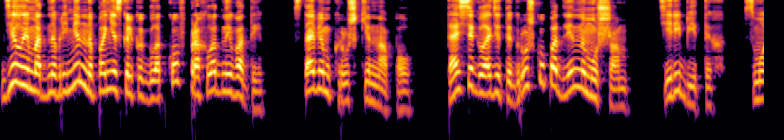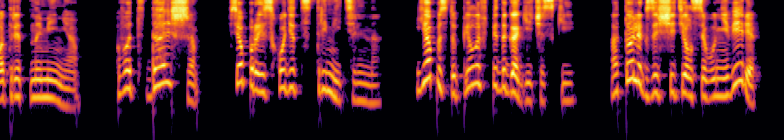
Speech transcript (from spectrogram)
Делаем одновременно по несколько глотков прохладной воды. Ставим кружки на пол. Тася гладит игрушку по длинным ушам. Теребит их. Смотрит на меня. Вот дальше все происходит стремительно. Я поступила в педагогический. А Толик защитился в универе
